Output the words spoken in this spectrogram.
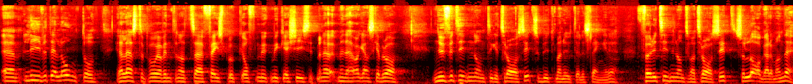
eh, livet är långt och jag läste på, jag vet inte, något så här Facebook, mycket, är kisigt, men, det- men det här var ganska bra. Nu för tiden när någonting är trasigt så byter man ut eller slänger det. Förr i tiden när någonting var trasigt så lagade man det.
